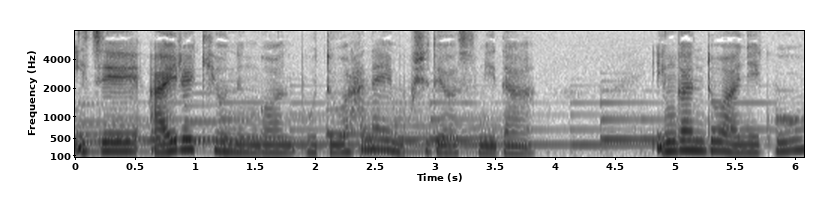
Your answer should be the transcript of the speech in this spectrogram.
이제 아이를 키우는 건 모두 하나의 몫이 되었습니다. 인간도 아니고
